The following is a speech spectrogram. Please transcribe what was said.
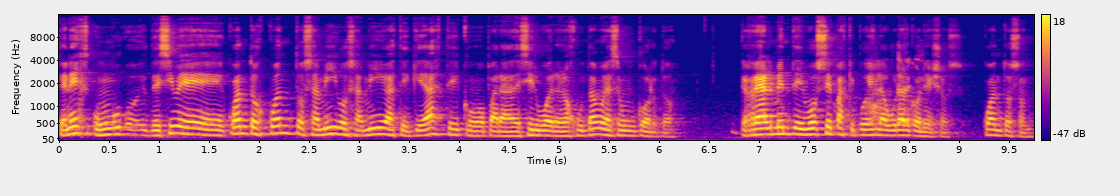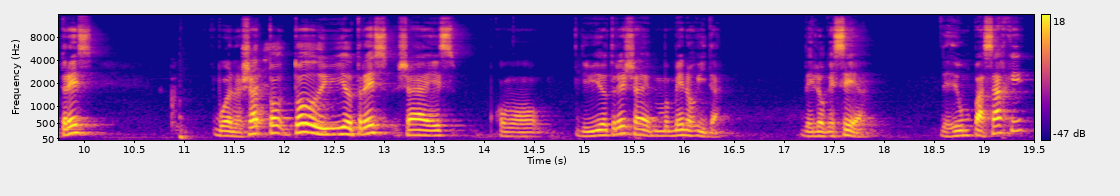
Tenés un, decime cuántos, cuántos amigos, amigas te quedaste como para decir, bueno, nos juntamos y hacemos un corto. Que realmente vos sepas que podés laburar con ellos. ¿Cuántos son? ¿Tres? Bueno, ya todo dividido tres ya es como. Dividido tres ya es menos guita. De lo que sea. Desde un pasaje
